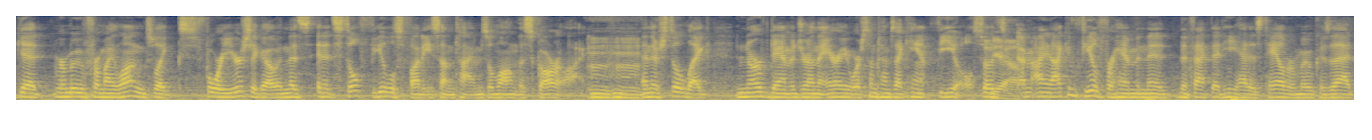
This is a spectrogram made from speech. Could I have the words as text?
get removed from my lungs like four years ago, and this and it still feels funny sometimes along the scar line, mm-hmm. and there's still like nerve damage around the area where sometimes I can't feel. So it's Yeah. I, I can feel for him and the the fact that he had his tail removed because that,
